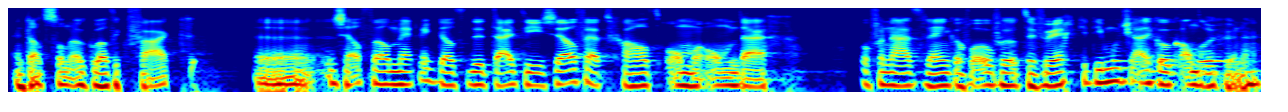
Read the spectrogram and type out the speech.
En dat is dan ook wat ik vaak uh, zelf wel merk. Dat de tijd die je zelf hebt gehad om, om daar over na te denken of over te verwerken, die moet je eigenlijk ook anderen gunnen.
